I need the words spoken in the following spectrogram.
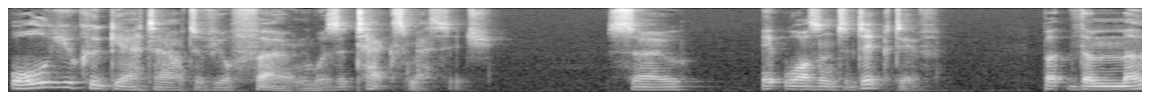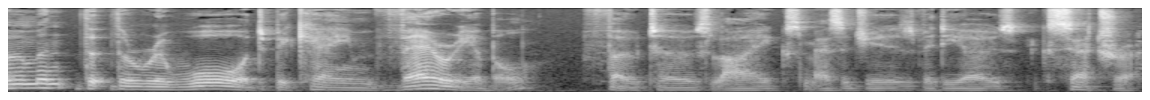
all you could get out of your phone was a text message, so it wasn't addictive. But the moment that the reward became variable, photos, likes, messages, videos, etc.,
